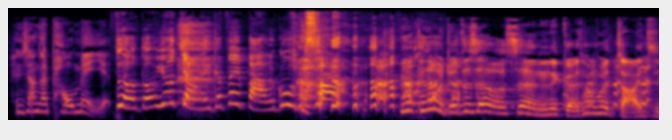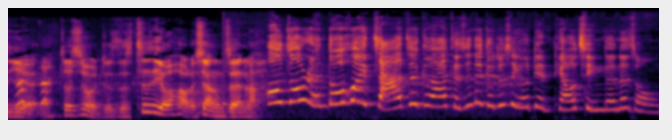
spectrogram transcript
很像在抛媚眼。豆豆又讲了一个被拔的故事，没有，可是我觉得这是俄罗斯人的那个，他们会眨一只眼，这是我觉得这是友好的象征啦。欧洲人都会眨这个啊，可是那个就是有点调情的那种。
